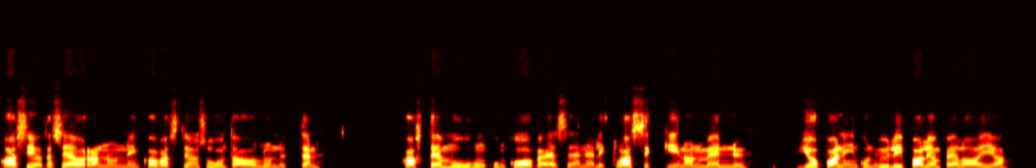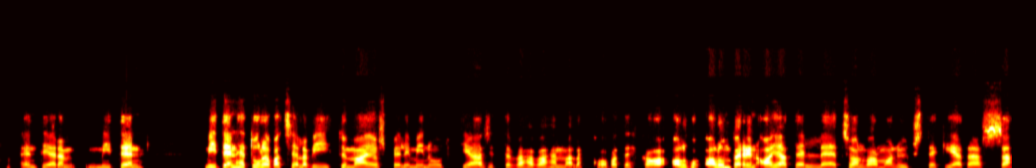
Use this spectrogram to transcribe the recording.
asioita seurannut, niin kovasti on suunta ollut nyt kahteen muuhun kuin KVC, eli klassikkiin on mennyt jopa niin kuin yli paljon pelaajia. En tiedä, miten, miten he tulevat siellä viihtymään, jos peliminuutit jää sitten vähän vähemmälle, kun ovat ehkä alun perin ajatelleet. Se on varmaan yksi tekijä tässä.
